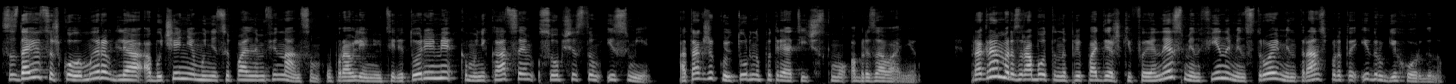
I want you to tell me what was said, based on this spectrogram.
Создается школа мэров для обучения муниципальным финансам, управлению территориями, коммуникациям с обществом и СМИ, а также культурно-патриотическому образованию. Программа разработана при поддержке ФНС, Минфина, Минстроя, Минтранспорта и других органов.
